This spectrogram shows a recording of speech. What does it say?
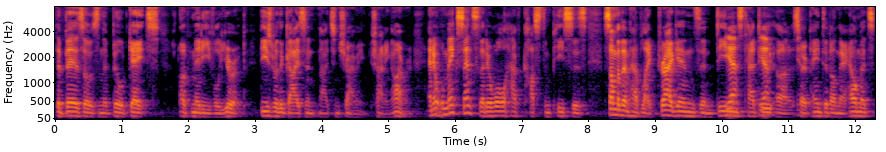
the Bezos and the Bill Gates of medieval Europe. These were the guys in knights in shining shining armor, and it will make sense that it will all have custom pieces. Some of them have like dragons and demons Yeah, tattooed, yeah, uh, sorry, painted on their helmets.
